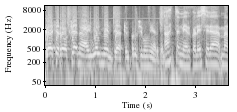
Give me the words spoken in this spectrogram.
Gracias, Roxana. Igualmente, hasta el próximo miércoles. Hasta el miércoles, será Marcelo.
